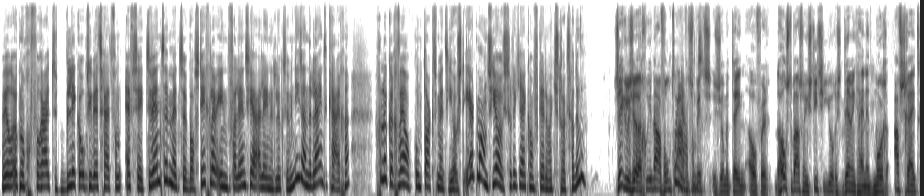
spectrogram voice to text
We wilden ook nog vooruit blikken op die wedstrijd van FC Twente... met Bas Stigler in Valencia. Alleen het lukte hem niet aan de lijn te krijgen. Gelukkig wel contact met Joost Eertmans. Joost, zodat jij kan vertellen wat je straks gaat doen. Zeker, Lucella. Goedenavond. Goedenavond. Avondspits zometeen over de hoogste baas van justitie, Joris Demming. Hij neemt morgen afscheid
